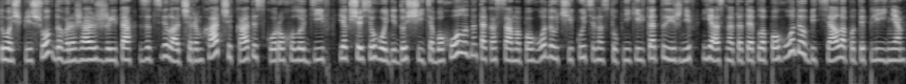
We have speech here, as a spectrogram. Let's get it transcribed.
Дощ пішов до врожаю жита. Зацвіла черемха, чекати скоро холодів. Якщо сьогодні дощить або холодно, така сама погода очікується наступні кілька тижнів. Ясна та тепла погода обіцяла потепління.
